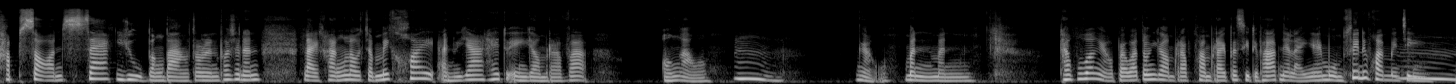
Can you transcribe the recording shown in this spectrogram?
ทับซ้อนแทรกอยู่บางๆ ตรงนั้น เพราะฉะนั้นหลายครั้งเราจะไม่ค่อยอนุญาตให้ตัวเองยอมรับว่า อ๋อเหงา อืมเหงา มันมันถ้าพูดว่าเหงาแปลว่าต้องยอมรับความไร้ประสิทธิภาพในหลายแง่มุม ซึ่งในความเป็นจริงอืม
